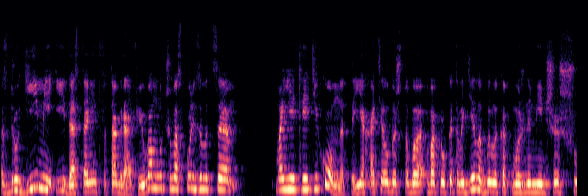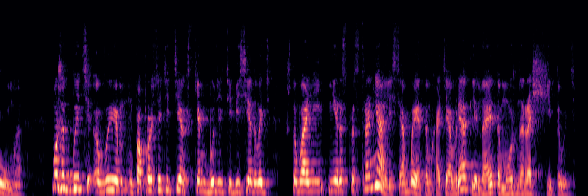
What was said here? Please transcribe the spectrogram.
с другими и достанет фотографию. Вам лучше воспользоваться моей третьей комнатой. Я хотел бы, чтобы вокруг этого дела было как можно меньше шума. Может быть, вы попросите тех, с кем будете беседовать, чтобы они не распространялись об этом, хотя вряд ли на это можно рассчитывать.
